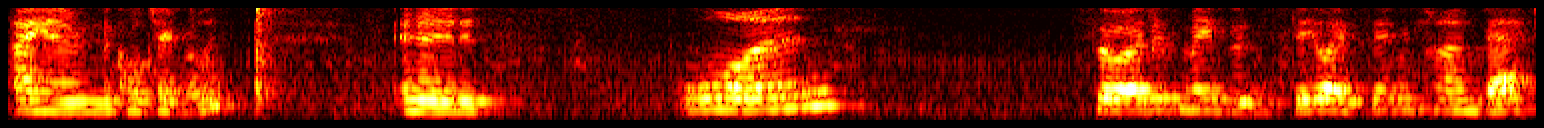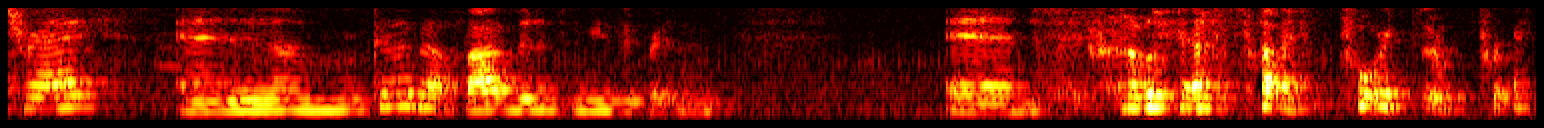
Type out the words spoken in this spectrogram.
I am Nicole Chamberlain, and it's one. So I just made the daylight saving time backtrack, and um, we've got about five minutes of music written, and probably have five boards of write.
